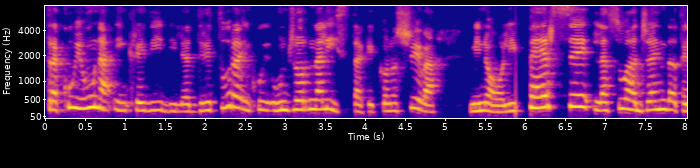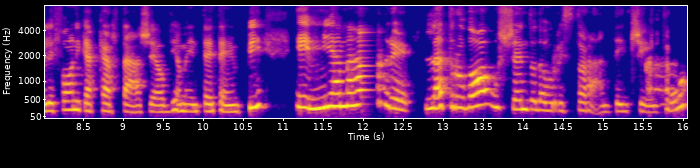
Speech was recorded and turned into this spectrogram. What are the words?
tra cui una incredibile, addirittura in cui un giornalista che conosceva Minoli perse la sua agenda telefonica cartacea, ovviamente ai tempi, e mia madre la trovò uscendo da un ristorante in centro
